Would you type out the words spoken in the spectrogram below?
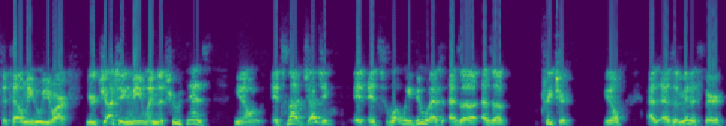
to tell me who you are? You're judging me when the truth is, you know, it's not judging. It, it's what we do as, as a, as a preacher, you know, as, as a minister.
